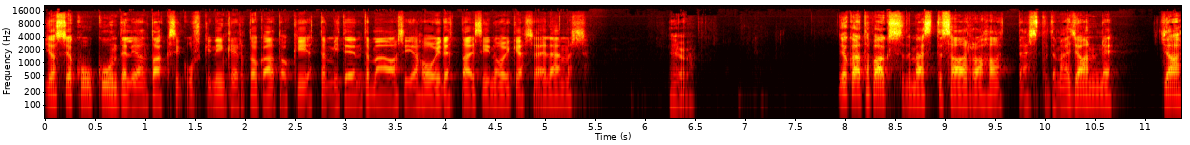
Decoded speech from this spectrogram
jos joku kuuntelijan taksikuski, niin kertokaa toki, että miten tämä asia hoidettaisiin oikeassa elämässä. Joo. Joka tapauksessa tämä sitten saa rahat tästä, tämä Janne. Ja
